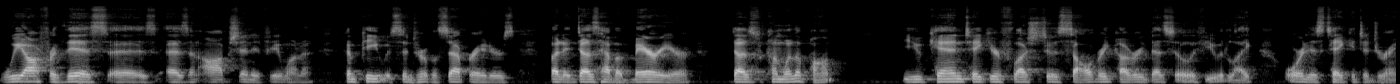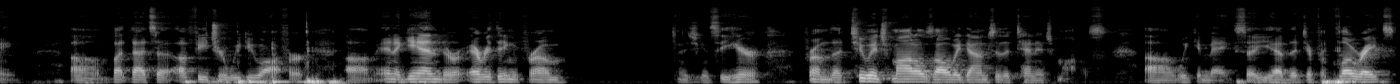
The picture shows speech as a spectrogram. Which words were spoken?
we offer this as as an option if you want to compete with centrifugal separators. But it does have a barrier, does come with a pump, you can take your flush to a solid recovery vessel if you would like, or just take it to drain. Um, but that's a, a, feature we do offer. Um, and again, they're everything from, as you can see here, from the two inch models all the way down to the 10 inch models uh, we can make. So you have the different flow rates.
